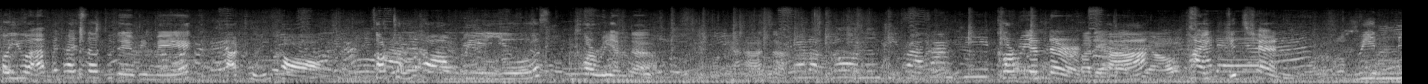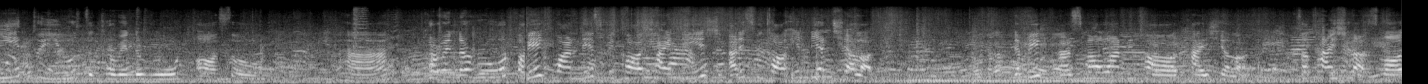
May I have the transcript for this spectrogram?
For your appetizer today we make a thung thong. So thung thong we use coriander. Coriander. Thai kitchen. We need to use the coriander root also. นะคะ coriander root for big one this we call Chinese and this we call Indian shallot the big uh, small one we call Thai shallot so Thai shallot small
